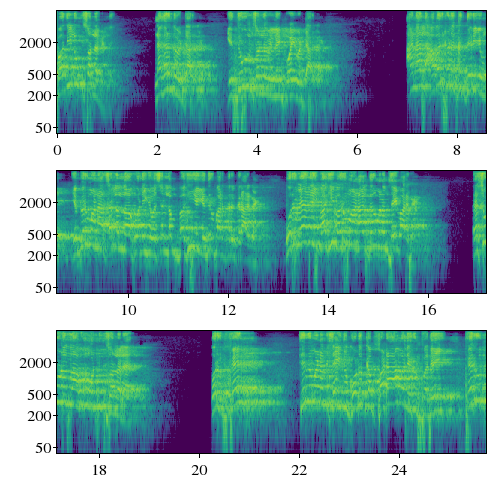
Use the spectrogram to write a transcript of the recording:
பதிலும் சொல்லவில்லை. நகர்ந்து விட்டார்கள். எதுவும் சொல்லவில்லை போய்விட்டார்கள். ஆனால் அவர்களுக்கு தெரியும் எம்பெருமானார் ஸல்லல்லாஹு அலிக செல்லம் வகியை எதிர்பார்த்திருக்கிறார்கள். ஒருவேளை வகி வருமானால் திருமணம் செய்வார்கள். ரசூலுல்லாவும் ஒன்றும் சொல்லல. ஒரு பெண் திருமணம் செய்து கொடுக்கப்படாமல் இருப்பதை பெரும்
